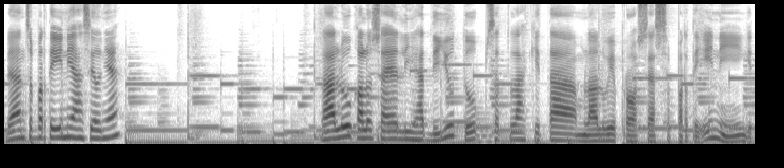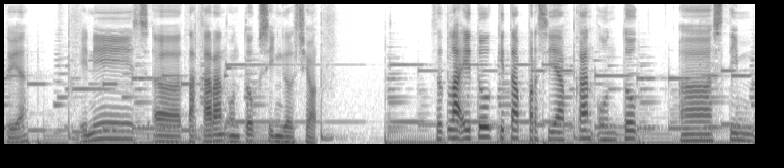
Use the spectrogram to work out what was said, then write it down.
Dan seperti ini hasilnya. Lalu kalau saya lihat di YouTube setelah kita melalui proses seperti ini gitu ya. Ini uh, takaran untuk single shot. Setelah itu kita persiapkan untuk uh, steam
